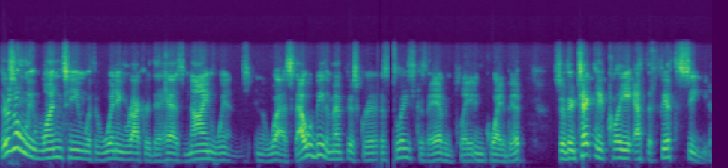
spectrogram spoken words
there's only one team with a winning record that has nine wins in the west. That would be the memphis grizzlies because they haven't played in quite a bit. So they're technically at the fifth seed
